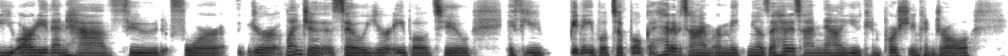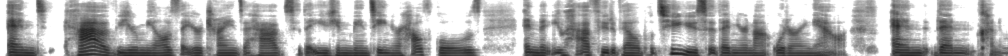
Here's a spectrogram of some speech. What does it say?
you already then have food for your lunches. So you're able to, if you've been able to bulk ahead of time or make meals ahead of time, now you can portion control and have your meals that you're trying to have so that you can maintain your health goals and that you have food available to you so then you're not ordering out and then kind of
